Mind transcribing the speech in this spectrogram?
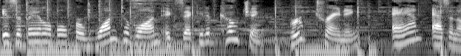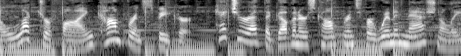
is available for one to one executive coaching, group training, and as an electrifying conference speaker. Catch her at the Governor's Conference for Women nationally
